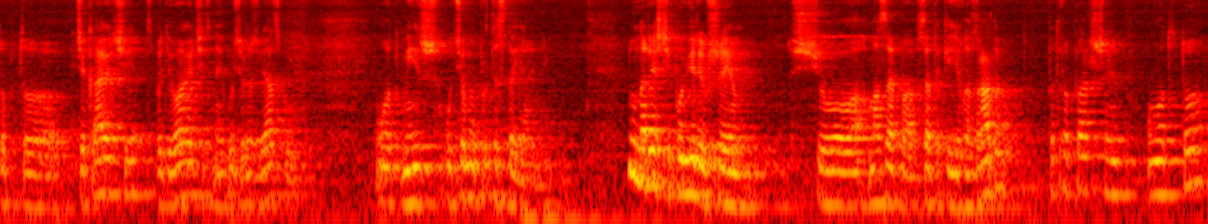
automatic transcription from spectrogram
Тобто чекаючи, сподіваючись на якусь розв'язку от, між у цьому протистоянні. Ну, нарешті, повіривши, що Мазепа все-таки його зрадив Петро І, от, то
